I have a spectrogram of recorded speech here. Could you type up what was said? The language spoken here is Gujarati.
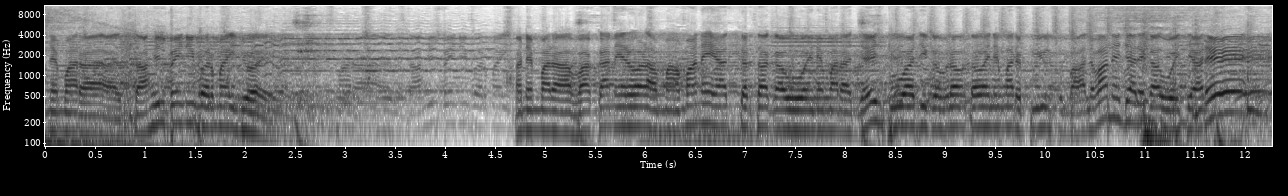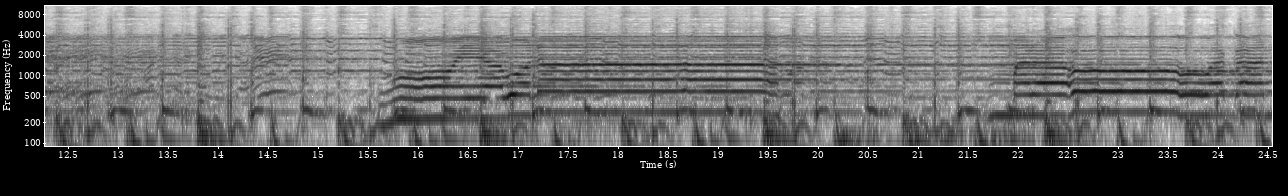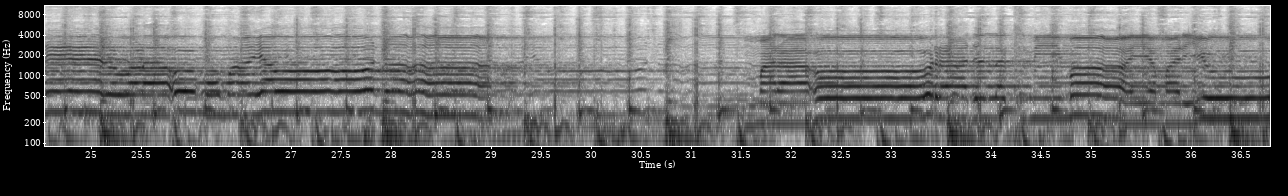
અને મારા સાહિલભાઈની ફરમાઈશ હોય. અને મારા વાંકાનેરવાળા મામાને યાદ કરતા ગાવું હોય ને મારા જયેશ ભુવાજી ગભરાવતા હોય ને મારે પિયુષ બાલવાને જ્યારે ગાવું હોય ત્યારે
